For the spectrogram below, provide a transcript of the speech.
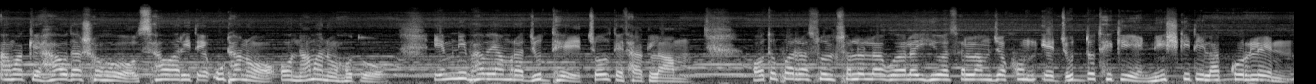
আমাকে হাওদা সহ সাওয়ারিতে উঠানো ও নামানো হতো। এমনিভাবে আমরা যুদ্ধে চলতে থাকলাম। অতপর রাসুল সাল্লাহু আলাইসাল্লাম যখন এ যুদ্ধ থেকে নিষ্কৃতি লাভ করলেন,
